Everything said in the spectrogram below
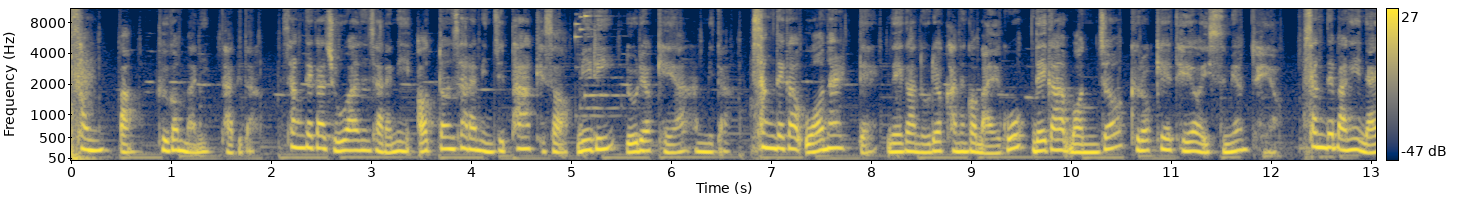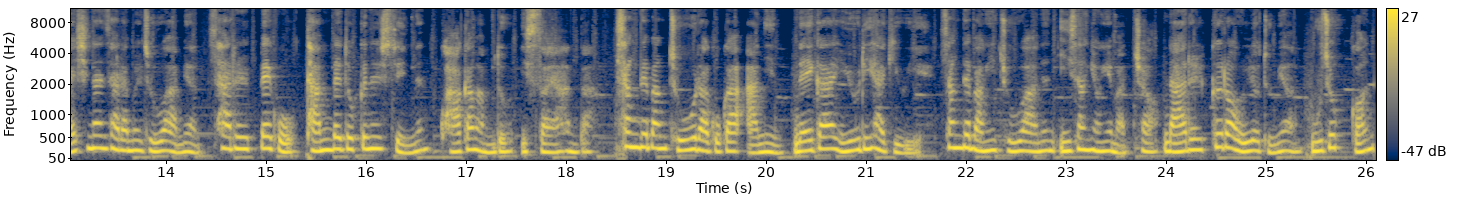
선빵. 그것만이 답이다. 상대가 좋아하는 사람이 어떤 사람인지 파악해서 미리 노력해야 합니다. 상대가 원할 때 내가 노력하는 거 말고 내가 먼저 그렇게 되어 있으면 돼요. 상대방이 날씬한 사람을 좋아하면 살을 빼고 담배도 끊을 수 있는 과감함도 있어야 한다. 상대방 좋으라고가 아닌 내가 유리하기 위해 상대방이 좋아하는 이상형에 맞춰 나를 끌어올려 두면 무조건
